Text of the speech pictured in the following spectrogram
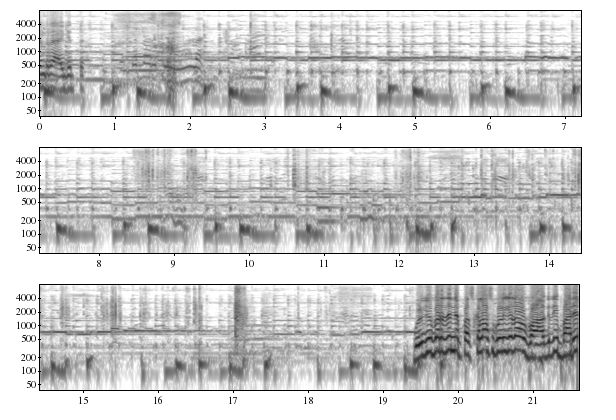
ಏನ್ರಿ ಆಗಿತ್ತು. ಗುಳಿಗೆ ಬರ್ದಿನಿ ಫಸ್ಟ್ ಕ್ಲಾಸ್ ಗುಳಿಗೆ ಅಗದಿ ಭಾರಿ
